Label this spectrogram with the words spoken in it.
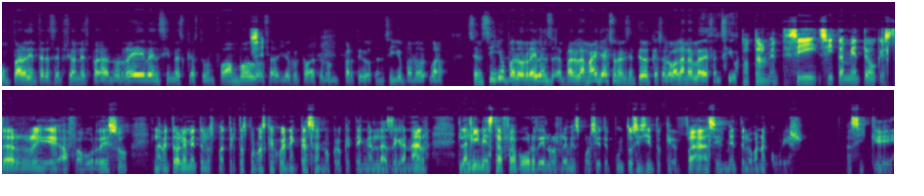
un par de intercepciones para los Ravens, si no es que hasta un fumble, o sea, yo creo que va a ser un partido sencillo para los, bueno, sencillo para los Ravens, eh, para Lamar Jackson en el sentido de que se lo va a ganar la defensiva. Totalmente, sí, sí, también tengo que estar eh, a favor de eso. Lamentablemente los Patriotas, por más que jueguen en casa, no creo que tengan las de ganar. La línea está a favor de los Ravens por siete puntos y siento que fácilmente lo van a cubrir. Así que,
